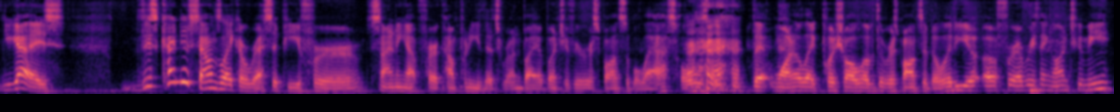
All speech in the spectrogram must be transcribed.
you guys. This kind of sounds like a recipe for signing up for a company that's run by a bunch of irresponsible assholes that, that want to like push all of the responsibility uh, for everything onto me.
